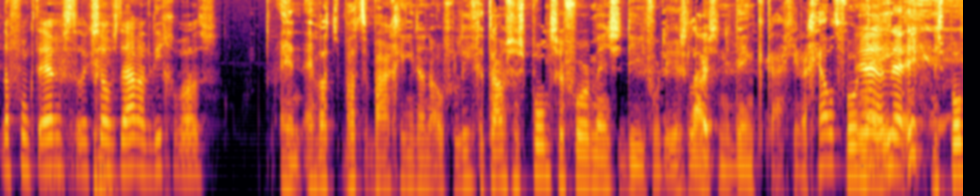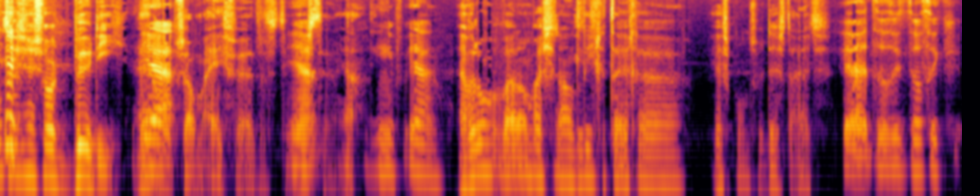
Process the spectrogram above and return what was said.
dat vond ik het ergste, dat ik zelfs daar aan het liegen was. En, en wat, wat, waar ging je dan over liegen? Trouwens, een sponsor voor mensen die voor het eerst luisteren en die denken, krijg je daar geld voor? Ja, Nee, nee. een sponsor is een soort buddy. Hè, Ja. Op zo maar even, dat is het Ja. beste. Ja. Die, ja. En waarom, waarom was je dan aan het liegen tegen eh, je sponsor destijds? Ja, dat ik, dat ik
